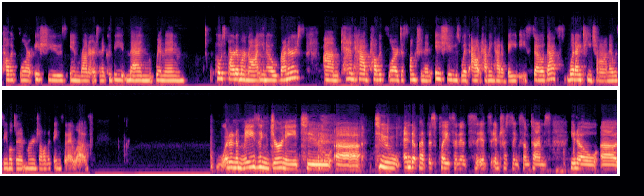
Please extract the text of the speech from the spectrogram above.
pelvic floor issues in runners, and it could be men, women postpartum or not, you know, runners um, can have pelvic floor dysfunction and issues without having had a baby. So that's what I teach on. I was able to merge all the things that I love. What an amazing journey to uh, to end up at this place, and it's it's interesting sometimes. You know, uh,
